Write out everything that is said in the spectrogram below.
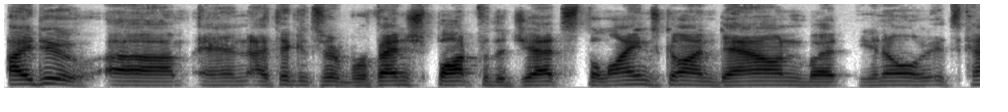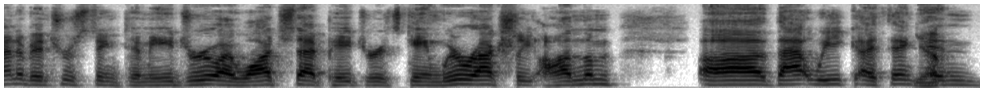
I do. Um, and I think it's a revenge spot for the Jets. The line's gone down, but you know, it's kind of interesting to me, Drew. I watched that Patriots game. We were actually on them uh, that week, I think. Yep. And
